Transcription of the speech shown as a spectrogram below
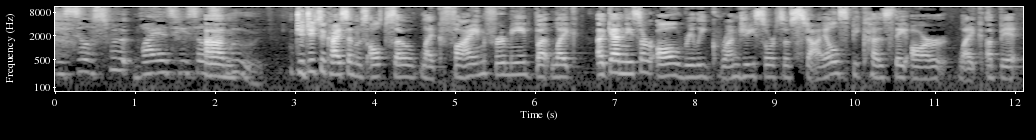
He's so smooth. Why is he so Um, smooth? Jujutsu Kaisen was also like fine for me, but like again, these are all really grungy sorts of styles because they are like a bit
